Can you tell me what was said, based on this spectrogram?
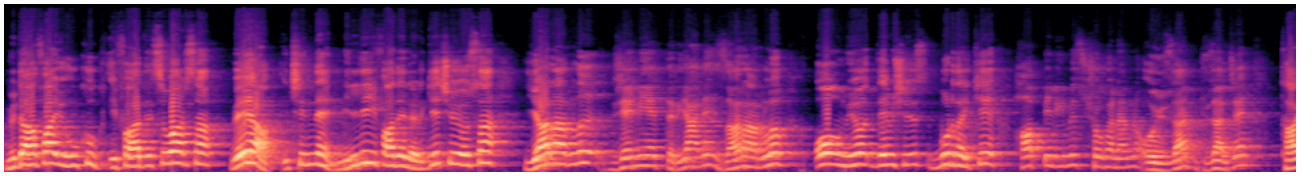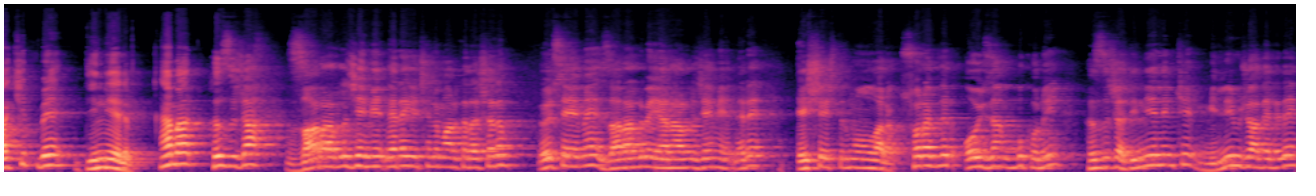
müdafaa hukuk ifadesi varsa veya içinde milli ifadeleri geçiyorsa yararlı cemiyettir. Yani zararlı olmuyor demişiz. Buradaki hap bilgimiz çok önemli. O yüzden güzelce takip ve dinleyelim. Hemen hızlıca zararlı cemiyetlere geçelim arkadaşlarım. ÖSYM zararlı ve yararlı cemiyetleri eşleştirme olarak sorabilir. O yüzden bu konuyu hızlıca dinleyelim ki milli mücadelede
